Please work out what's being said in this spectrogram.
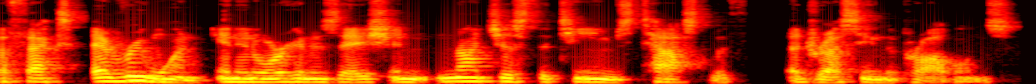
affects everyone in an organization, not just the teams tasked with addressing the problems.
